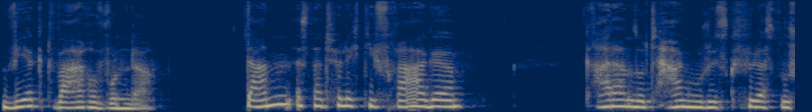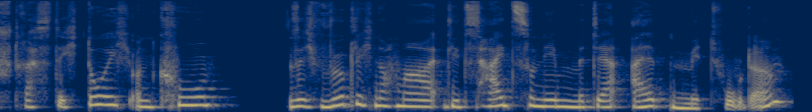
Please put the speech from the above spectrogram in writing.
wirkt wahre Wunder. Dann ist natürlich die Frage, gerade an so Tagen, wo du das Gefühl hast, du stresst dich durch und Co., sich wirklich nochmal die Zeit zu nehmen mit der Alpenmethode.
